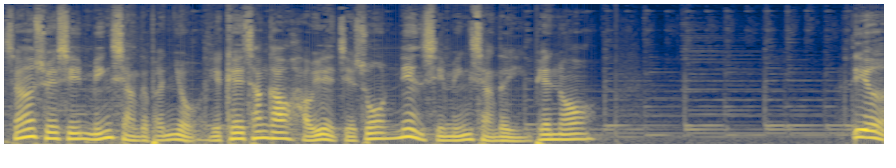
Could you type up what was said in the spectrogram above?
想要学习冥想的朋友，也可以参考好业解说练习冥想的影片哦。第二，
